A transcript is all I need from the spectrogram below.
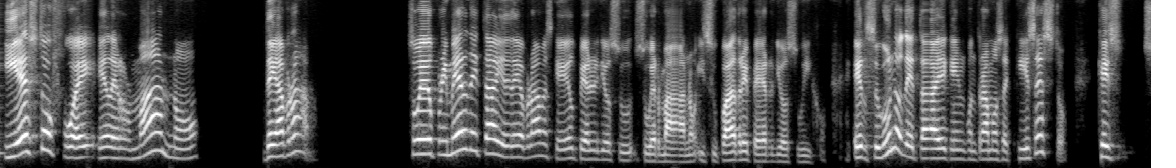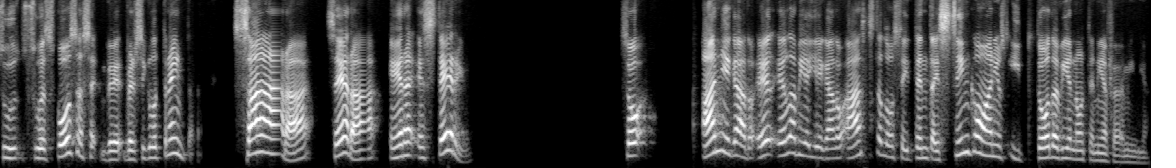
Y esto fue el hermano de Abraham. So, el primer detalle de Abraham es que él perdió su, su hermano y su padre perdió su hijo. El segundo detalle que encontramos aquí es esto, que su, su esposa, versículo 30, Sara, Sara era estéril. So, han llegado, él, había llegado hasta los 75 años y todavía no tenía familia.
